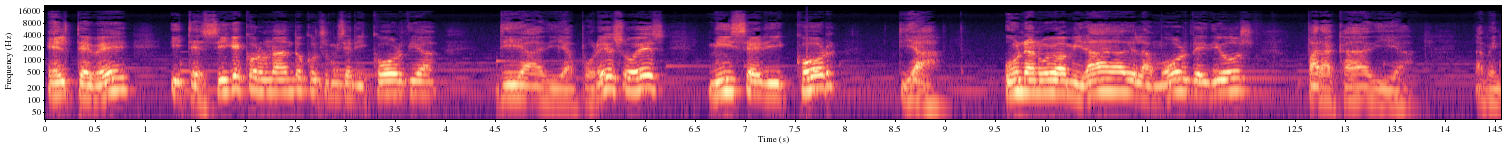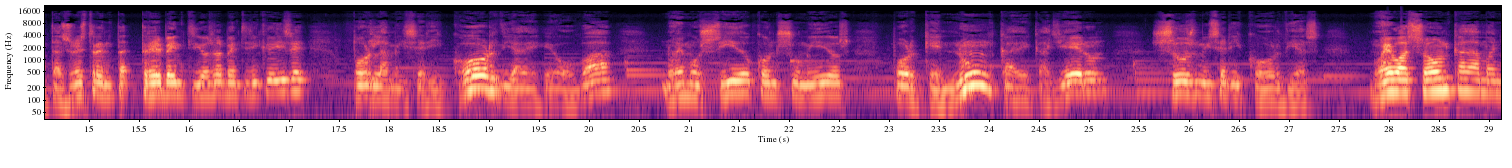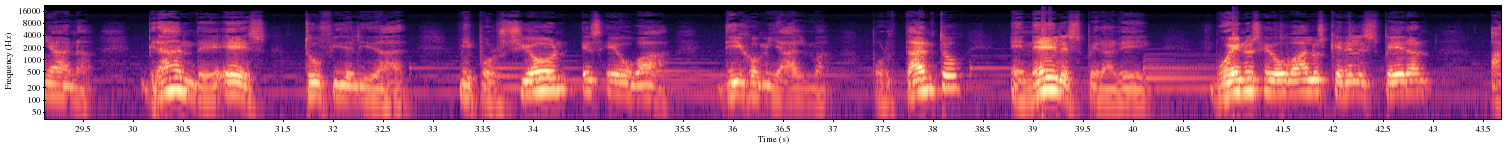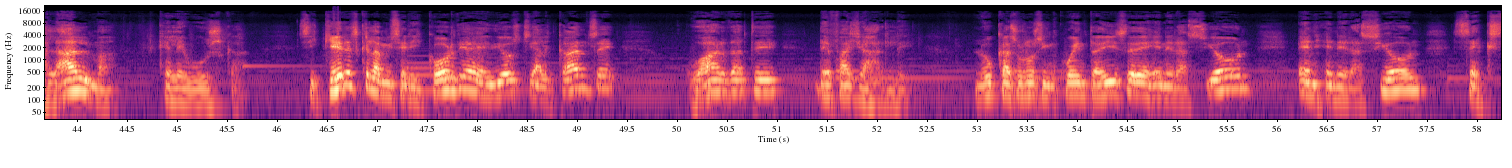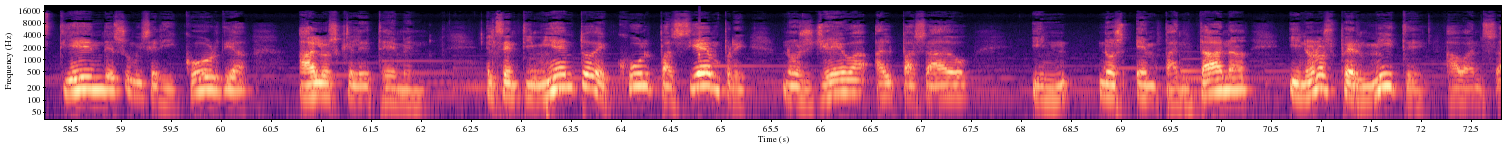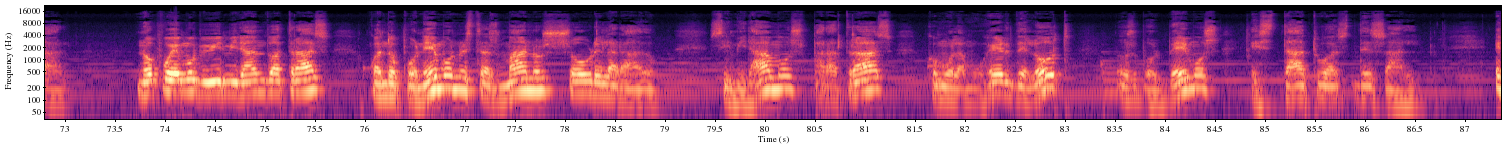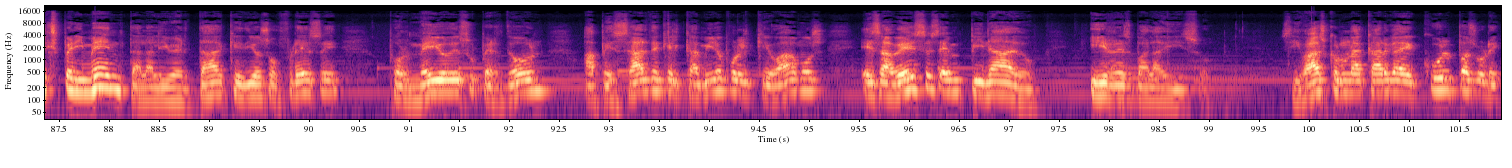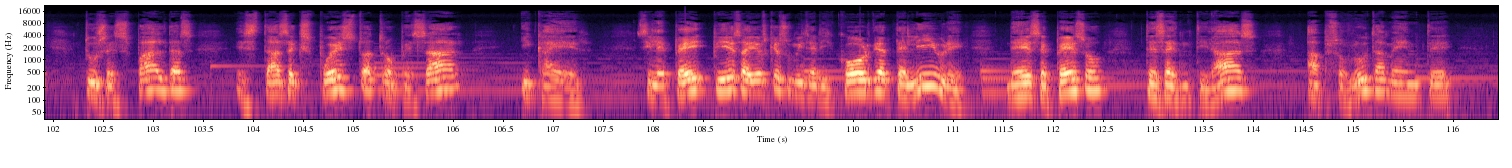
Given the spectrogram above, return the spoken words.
Él te ve y te sigue coronando con su misericordia día a día. Por eso es misericordia, una nueva mirada del amor de Dios para cada día. Lamentaciones 3, 22 al 25 dice, por la misericordia de Jehová no hemos sido consumidos porque nunca decayeron sus misericordias. Nuevas son cada mañana, grande es tu fidelidad. Mi porción es Jehová, dijo mi alma. Por tanto, en él esperaré. Bueno es Jehová a los que en él esperan, al alma que le busca. Si quieres que la misericordia de Dios te alcance, guárdate de fallarle. Lucas 1.50 dice, de generación en generación se extiende su misericordia a los que le temen. El sentimiento de culpa siempre nos lleva al pasado y nos empantana y no nos permite avanzar. No podemos vivir mirando atrás cuando ponemos nuestras manos sobre el arado. Si miramos para atrás como la mujer de Lot, nos volvemos estatuas de sal. Experimenta la libertad que Dios ofrece por medio de su perdón, a pesar de que el camino por el que vamos es a veces empinado y resbaladizo. Si vas con una carga de culpa sobre tus espaldas, estás expuesto a tropezar y caer. Si le pides a Dios que su misericordia te libre de ese peso, te sentirás absolutamente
